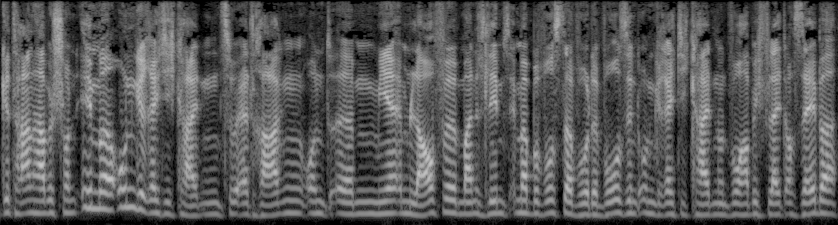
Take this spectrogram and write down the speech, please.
getan habe, schon immer Ungerechtigkeiten zu ertragen und ähm, mir im Laufe meines Lebens immer bewusster wurde, wo sind Ungerechtigkeiten und wo habe ich vielleicht auch selber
